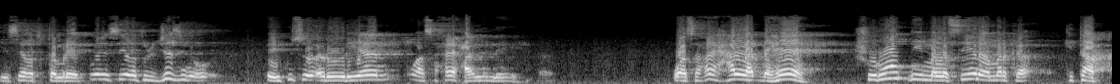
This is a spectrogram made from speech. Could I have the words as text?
iyo siiqatu tamriid. Wixii siiqatuljasmi ay ku soo arooriyaan waa saxiixa la leeyahay. Waa saxiix ha la dhehee shuruudii ma la siinaa marka kitaabka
